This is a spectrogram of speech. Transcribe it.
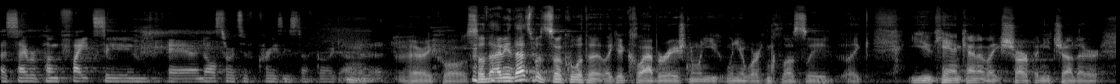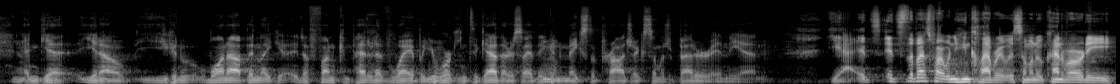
a cyberpunk fight scene and all sorts of crazy stuff going on with it. Mm. Very cool. So th- I mean, that's what's so cool with a, like a collaboration when you when you're working closely. Like you can kind of like sharpen each other and get you know you can one up in like in a fun competitive way, but you're mm-hmm. working together. So I think mm-hmm. it makes the project so much better in the end. Yeah, it's it's the best part when you can collaborate with someone who kind of already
